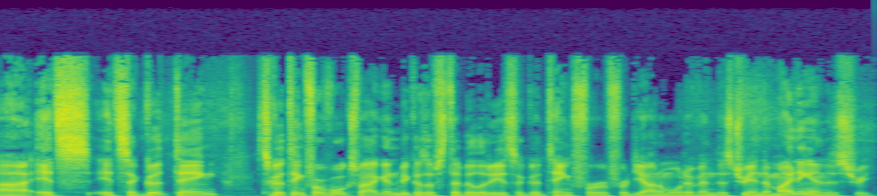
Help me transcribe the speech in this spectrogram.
Uh, it's it's a good thing. It's a good thing for Volkswagen because of stability. It's a good thing for, for the automotive industry and the mining industry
